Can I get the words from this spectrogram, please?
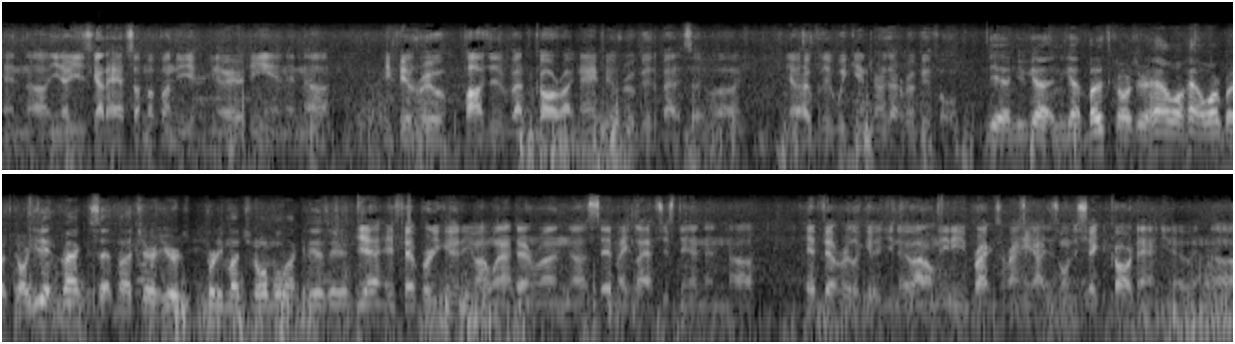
and uh, you know, you just got to have something up under you, you know, at the end. And uh, he feels real positive about the car right now. He feels real good about it. So uh, you know, hopefully the weekend turns out real good for him. Yeah, and you got and you got both cars here. How how are both cars? You didn't practice that much. Or yours pretty much normal like it is here? Yeah, it felt pretty good. You know, I went out there and run uh, seven, eight laps just in, and uh, it felt really good. You know, I don't need any practice around here. I just wanted to shake the car down. You know, and uh,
